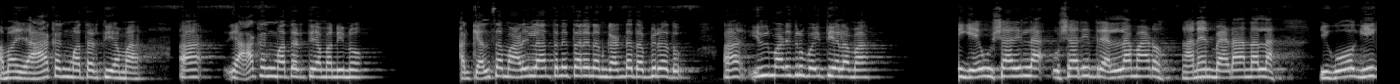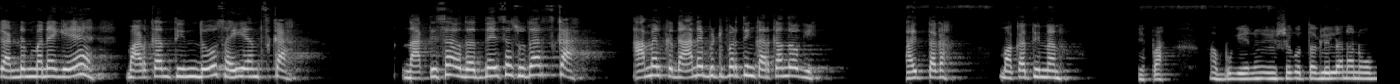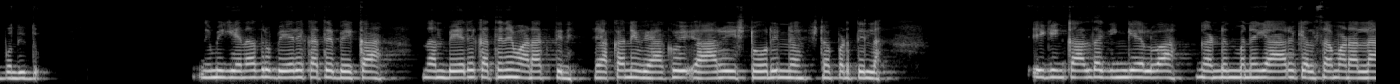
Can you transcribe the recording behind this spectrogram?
ಅಮ್ಮ ಯಾಕಂಗ್ ಮಾತಾಡ್ತೀಯಮ್ಮ ಆ ಯಾಕಂಗ್ ಮಾತಾಡ್ತೀಯಮ್ಮ ನೀನು? ಆ ಕೆಲಸ ಮಾಡಿಲ್ಲ ಅಂತಾನೆ ತಾನೇ ನನ್ ಗಂಡ ದಬ್ಬಿರೋದು. ಆ ಇಲ್ಲಿ ಮಾಡಿದ್ರು ಬೈತೀಯಲ್ಲಮ್ಮ ಹೀಗೆ ಹುಷಾರಿಲ್ಲ, ಹುಷಾರಿದ್ರೆ ಎಲ್ಲ ಮಾಡು. ನಾನೇನ್ ಬೇಡ ಅನ್ನಲ್ಲ. ಈಗ ಹೋಗಿ ಗಂಡನ ಮನೆಗೆ ಮಾಡ್ಕೊಂಡ್ ತಿಂದು ಸೈ ಅನ್ಸ್ಕ ನಾಲ್ಕು ದಿವಸ ಒಂದು ಸುಧಾರ್ಸ್ಕ. ಆಮೇಲೆ ನಾನೇ ಬಿಟ್ಟು ಬರ್ತೀನಿ, ಕರ್ಕೊಂಡು ಹೋಗಿ. ಆಯ್ತು ತಗ ಮಕತೀನಿ ನಾನು. ಯಪ್ಪ ಹಬ್ಬಗೇನು ವಿಷಯ ಗೊತ್ತಾಗ್ಲಿಲ್ಲ ನಾನು ಹೋಗಿ ಬಂದಿದ್ದು. ನಿಮಗೇನಾದ್ರೂ ಬೇರೆ ಕತೆ ಬೇಕಾ? ನಾನು ಬೇರೆ ಕತೆನೇ ಮಾಡಾಕ್ತೀನಿ. ಯಾಕ, ನೀವು ಯಾಕೆ ಯಾರು ಈ ಸ್ಟೋರಿನ ಇಷ್ಟಪಡ್ತಿಲ್ಲ. ಈಗಿನ ಕಾಲದಾಗ ಹಿಂಗೆ ಅಲ್ವಾ? ಗಂಡನ ಮನೆಗೆ ಯಾರು ಕೆಲಸ ಮಾಡಲ್ಲ.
